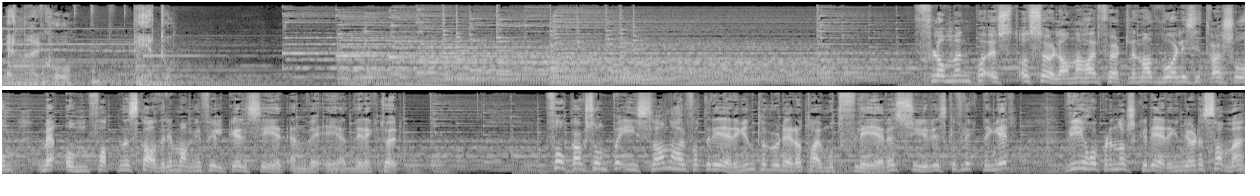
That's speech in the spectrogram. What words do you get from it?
NRK P2. Flommen på Øst- og Sørlandet har ført til en alvorlig situasjon med omfattende skader i mange fylker, sier NVE-direktør. Folkeaksjonen på Island har fått regjeringen til å vurdere å ta imot flere syriske flyktninger. Vi håper den norske regjeringen gjør det samme,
